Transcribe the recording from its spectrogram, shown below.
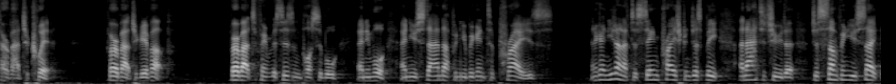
they're about to quit, they're about to give up, they're about to think this isn't possible anymore, and you stand up and you begin to praise and again, you don't have to sing. Praise can just be an attitude, just something you say.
